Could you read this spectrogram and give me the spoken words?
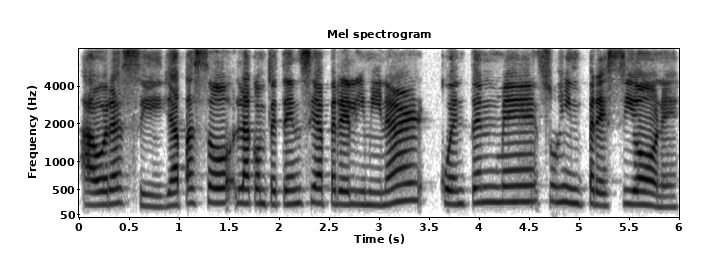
Ahora sí, ya pasó la competencia preliminar. Cuéntenme sus impresiones,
